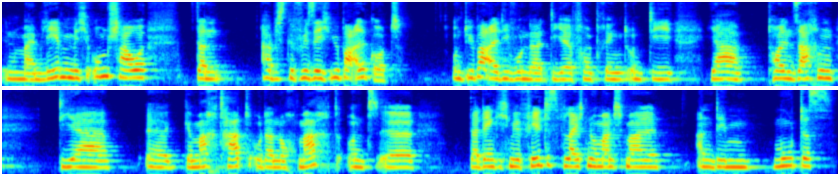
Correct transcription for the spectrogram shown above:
in meinem Leben mich umschaue, dann habe ich das Gefühl, sehe ich überall Gott und überall die Wunder, die er vollbringt und die ja tollen Sachen, die er äh, gemacht hat oder noch macht und äh, da denke ich mir, fehlt es vielleicht nur manchmal an dem Mut, das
